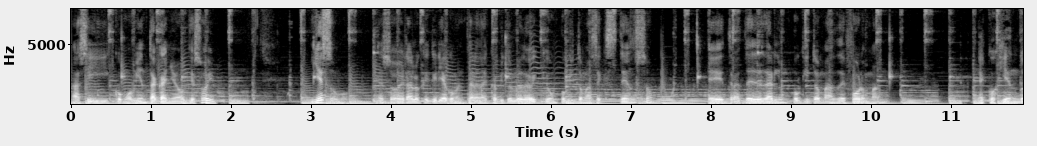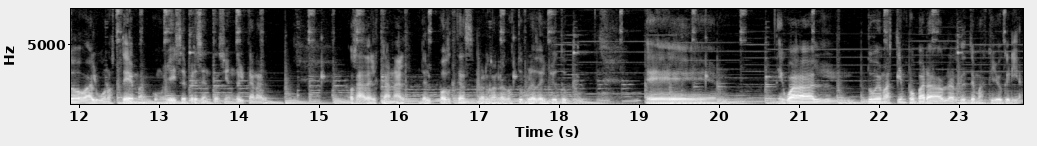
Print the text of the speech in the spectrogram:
Así como bien tacaño que soy. Y eso, eso era lo que quería comentar en el capítulo de hoy, que es un poquito más extenso. Eh, traté de darle un poquito más de forma, escogiendo algunos temas, como ya hice presentación del canal. O sea, del canal, del podcast, perdón, la costumbre del YouTube. Eh, igual tuve más tiempo para hablar de temas que yo quería.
